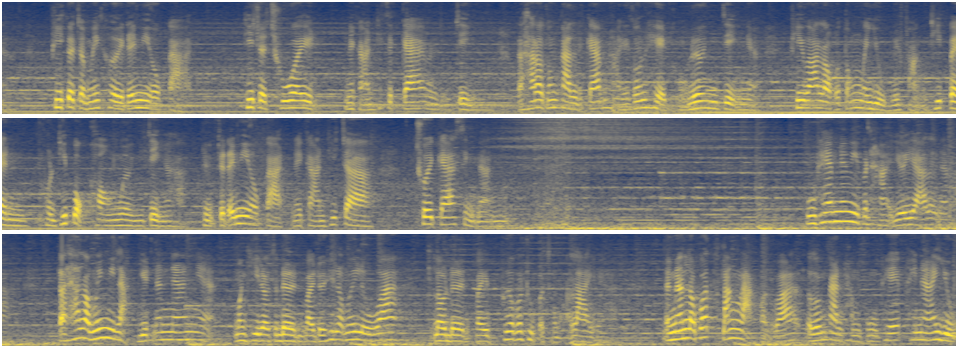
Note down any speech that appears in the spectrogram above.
นะพี่ก็จะไม่เคยได้มีโอกาสที่จะช่วยในการที่จะแก้มันจริง ๆ แต่ถ้าเราต้องการแก้ปัญหาในต้นเหตุของเรื่องจริงๆเนี่ยพี่ว่าเราก็ต้องมาอยู่ในฝั่งที่เป็นคนที่ปกครองเมืองจริงๆอะค่ะถึงจะได้มีโอกาสในการที่จะช่วยแก้สิ่งนั้นกรุงเทพเนี่ยมีปัญหาเยอะแยะเลยนะคะ แต่ถ้าเราไม่มีหลักยึดแน่นๆเนี่ยบางทีเราจะเดินไปโดยที่เราไม่รู้ว่าเราเดินไปเพื่อวัตถุประสงค์อะไรนะคะดังนั้นเราก็ตั้งหลักก่อนว่า เราต้องการทำกรุงเทพให้น่าอยู่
